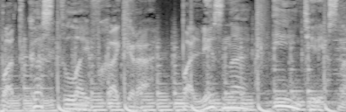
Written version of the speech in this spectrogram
Подкаст лайфхакера. Полезно и интересно.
